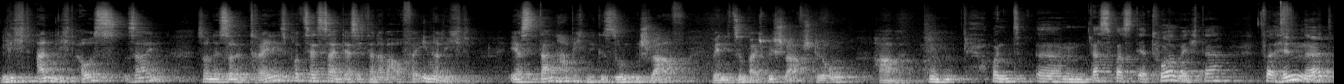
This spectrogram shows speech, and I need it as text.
Licht an, Licht aus sein, sondern es soll ein Trainingsprozess sein, der sich dann aber auch verinnerlicht. Erst dann habe ich einen gesunden Schlaf, wenn ich zum Beispiel Schlafstörungen habe. Mhm. Und ähm, das, was der Torwächter verhindert,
